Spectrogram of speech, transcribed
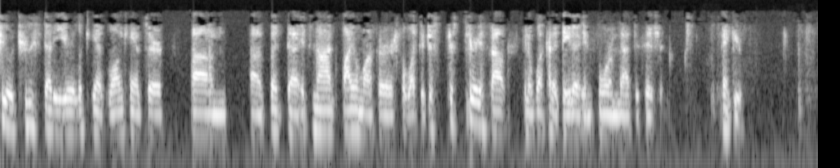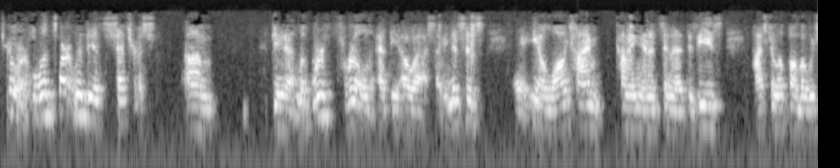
202 study, you're looking at lung cancer, um, uh, but uh, it's not biomarker selected. Just curious about what kind of data informed that decision. Thank you. Sure. Well, let's start with the ADCETRIS um, data. Look, we're thrilled at the OS. I mean this is uh, a long time coming, and it's in a disease, Hodgkin lymphoma, which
